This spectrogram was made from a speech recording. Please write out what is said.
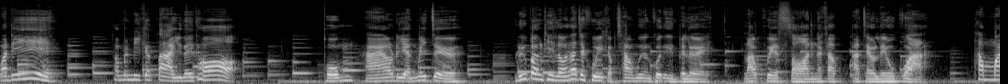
วัสดีทำไมมีกระต่ายอยู่ในท่อ ผมหาเหรียญไม่เจอ หรือบางทีเราน่าจะคุยกับชาวเมืองคนอื่นไปเลยรับเควสซ้อนนะครับ อาจจะเร็วกว่า ทำไม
